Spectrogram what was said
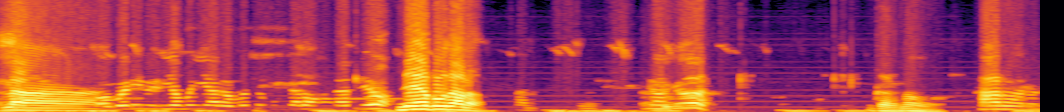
અલા કોમેડી વીડિયો માં યાર અમે તો પૂછારો હંગાત લ્યો. લે કો ઘરનો સારું સારું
